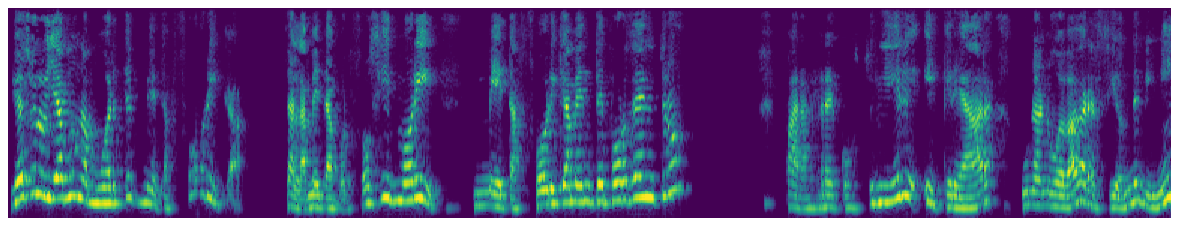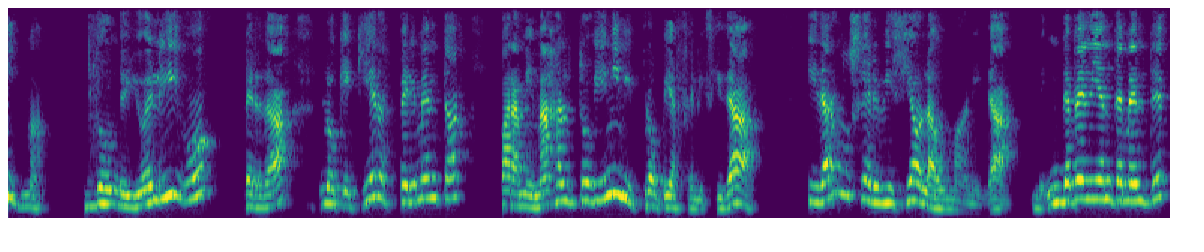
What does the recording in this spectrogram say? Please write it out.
Yo eso lo llamo una muerte metafórica. O sea, la metamorfosis morir metafóricamente por dentro para reconstruir y crear una nueva versión de mí misma, donde yo elijo, ¿verdad?, lo que quiero experimentar para mi más alto bien y mi propia felicidad y dar un servicio a la humanidad, independientemente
